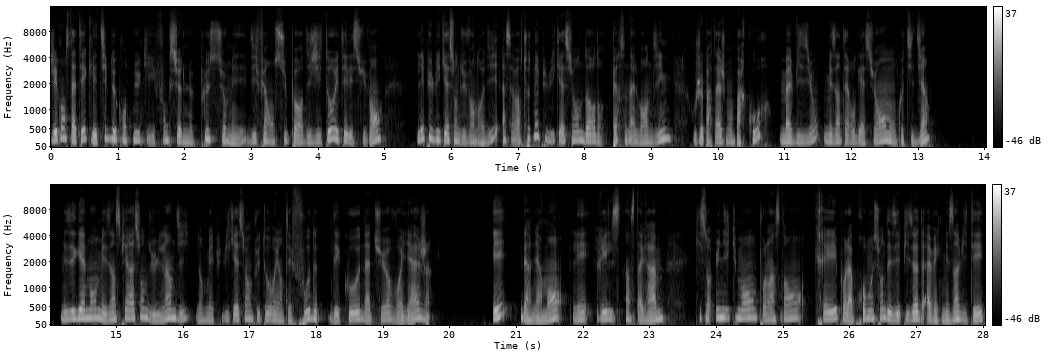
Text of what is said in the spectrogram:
j'ai constaté que les types de contenus qui fonctionnent le plus sur mes différents supports digitaux étaient les suivants. Les publications du vendredi, à savoir toutes mes publications d'ordre personal branding, où je partage mon parcours, ma vision, mes interrogations, mon quotidien. Mais également mes inspirations du lundi, donc mes publications plutôt orientées food, déco, nature, voyage. Et dernièrement, les Reels Instagram, qui sont uniquement pour l'instant créés pour la promotion des épisodes avec mes invités,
